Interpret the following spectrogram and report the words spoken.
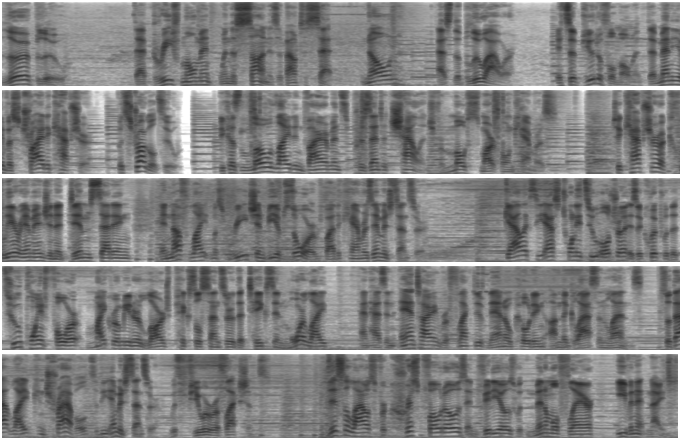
L'heure bleue, that brief moment when the sun is about to set, known as the blue hour. It's a beautiful moment that many of us try to capture, but struggle to, because low light environments present a challenge for most smartphone cameras. To capture a clear image in a dim setting, enough light must reach and be absorbed by the camera's image sensor. Galaxy S22 Ultra is equipped with a 2.4 micrometer large pixel sensor that takes in more light and has an anti-reflective nano coating on the glass and lens, so that light can travel to the image sensor with fewer reflections. This allows for crisp photos and videos with minimal flare, even at night.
